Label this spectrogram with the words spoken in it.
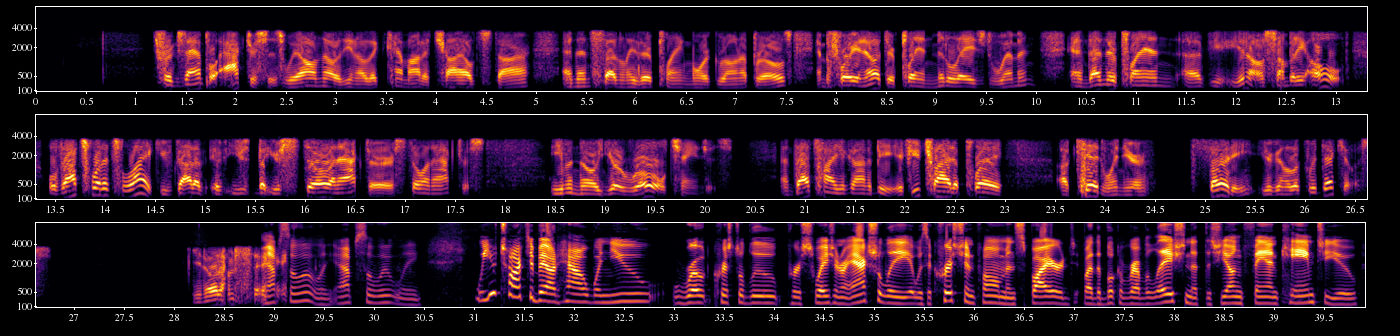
For example, actresses, we all know, you know, they come out a child star and then suddenly they're playing more grown-up roles and before you know it they're playing middle-aged women and then they're playing uh you know, somebody old. Well, that's what it's like. You've got to if you but you're still an actor or still an actress even though your role changes and that's how you got to be. If you try to play a kid when you're 30, you're going to look ridiculous. You know what I'm saying? Absolutely, absolutely. Well, you talked about how when you wrote Crystal Blue Persuasion, or actually it was a Christian poem inspired by the book of Revelation, that this young fan came to you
